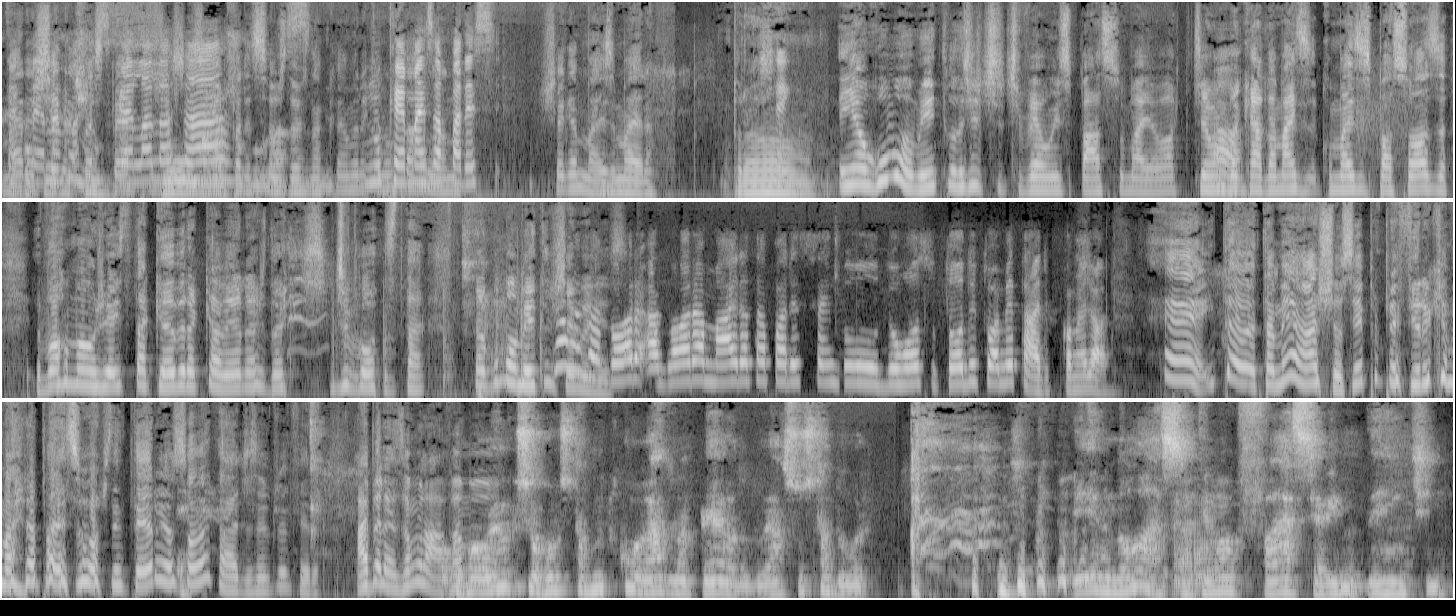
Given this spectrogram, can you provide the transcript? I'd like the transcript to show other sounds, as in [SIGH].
Daqui a Mayra, chega mais perto. Ela, ela já- na Apareceu os dois na câmera. que Não quer tá mais rolando. aparecer. Chega mais, Mayra. Pronto. Em algum momento, quando a gente tiver um espaço maior, que tiver uma Ó. bancada mais, com mais espaçosa, eu vou arrumar um jeito da câmera caber nas duas [LAUGHS] de boas, tá? Em algum momento eu Não, chego mas nisso. agora, agora a Mayra tá aparecendo do, do rosto todo e tua metade, ficou melhor. É, então, eu também acho. Eu sempre prefiro que Mayra [LAUGHS] apareça o rosto inteiro e eu só metade. Eu sempre prefiro. Ah, beleza, vamos lá. O Vamos. problema é que o seu rosto tá muito colado na tela, Dudu. É assustador. E, nossa, tem uma face ali no dente.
